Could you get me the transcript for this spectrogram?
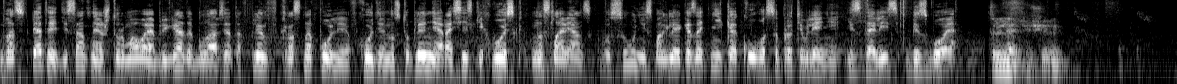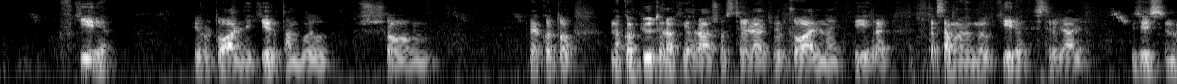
25-я десантная штурмовая бригада была взята в плен в Краснополье в ходе наступления российских войск на Славянск. ВСУ не смогли оказать никакого сопротивления и сдались без боя. Стрелять учили? в тірі. Віртуальний тір там був, що як ото на комп'ютерах гра, що стріляють віртуальні ігри. Так само і ми в тірі стріляли. Здесь ну,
